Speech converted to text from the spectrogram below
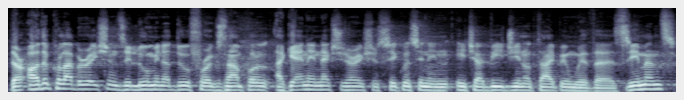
There are other collaborations Illumina do, for example, again in next generation sequencing in HIV genotyping with uh, Siemens.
